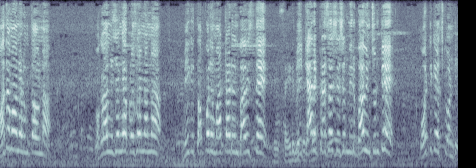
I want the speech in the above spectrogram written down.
మదమా అని అడుగుతా ఉన్నా. ఒకవేళ నిజంగా ప్రసన్న అన్న మీకు తప్పని మాట్లాడని భావిస్తే మీ క్యారెక్టర్ అసోసియేషన్ మీరు భావించుంటే కోర్టుకి వేసుకోండి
